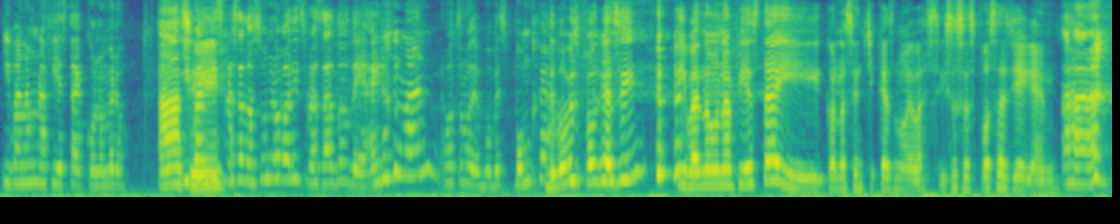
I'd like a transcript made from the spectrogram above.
y van a una fiesta con Homero. Ah, y sí. van disfrazados, uno va disfrazado de Iron Man, otro de Bob Esponja. De Bob Esponja, sí. Y van a una fiesta y conocen chicas nuevas. Y sus esposas llegan. Ajá.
